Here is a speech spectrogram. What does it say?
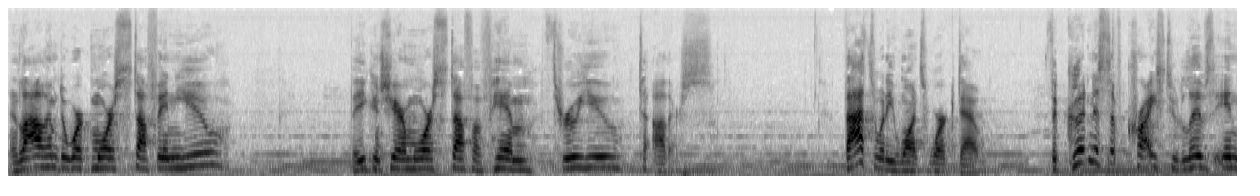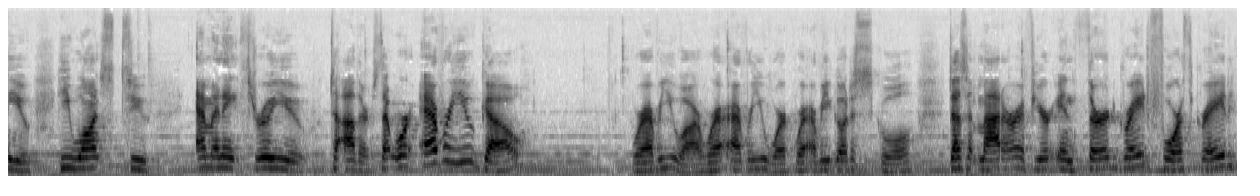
and allow Him to work more stuff in you that you can share more stuff of Him through you to others. That's what He wants worked out. The goodness of Christ who lives in you, He wants to emanate through you to others. That wherever you go, wherever you are, wherever you work, wherever you go to school, doesn't matter if you're in third grade, fourth grade,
